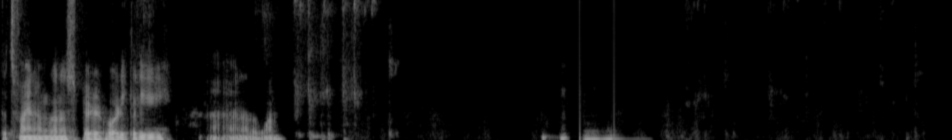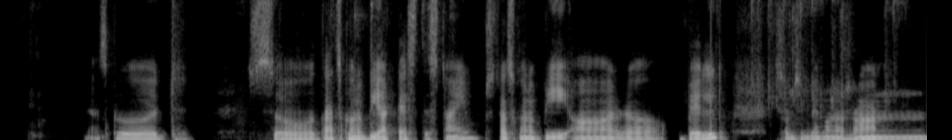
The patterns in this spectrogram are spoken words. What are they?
That's fine. I'm going to split it vertically. Uh, another one. That's good. So that's going to be our test this time. So that's going to be our uh, build. So I'm simply going to run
